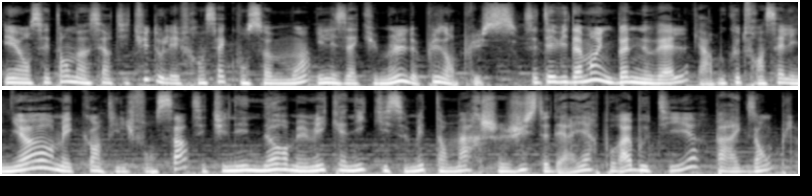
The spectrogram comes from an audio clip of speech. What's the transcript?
Et en ces temps d'incertitude où les Français consomment moins, ils accumulent de plus en plus. C'est évidemment une bonne nouvelle, car beaucoup de Français l'ignorent, mais quand ils font ça, c'est une énorme mécanique qui se met en marche juste derrière pour aboutir, par exemple,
